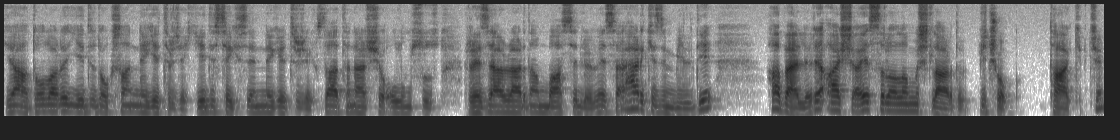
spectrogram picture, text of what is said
Ya doları 7.90 ne getirecek? 7.80 ne getirecek? Zaten her şey olumsuz. Rezervlerden bahsediliyor vesaire. Herkesin bildiği haberleri aşağıya sıralamışlardı birçok takipçi.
